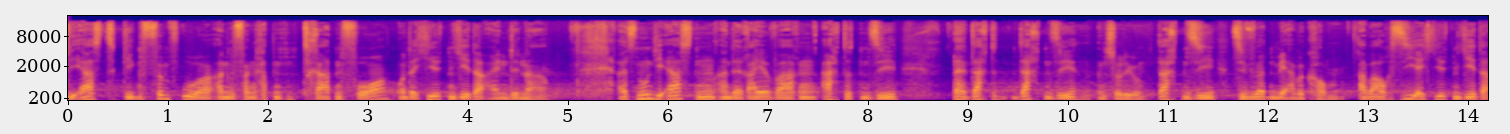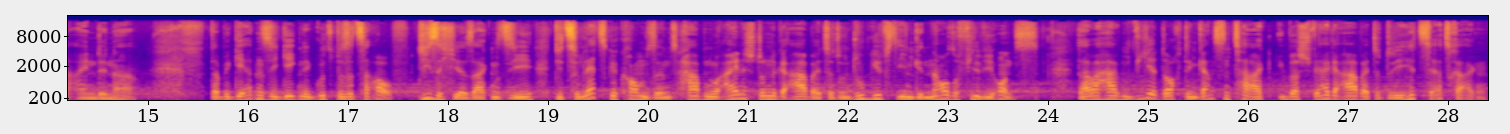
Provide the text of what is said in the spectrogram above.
die erst gegen 5 Uhr angefangen hatten, traten vor und erhielten jeder einen Denar. Als nun die Ersten an der Reihe waren, achteten sie äh, dachte, dachten sie, Entschuldigung, dachten sie, sie würden mehr bekommen. Aber auch sie erhielten jeder einen Denar. Da begehrten sie gegen den Gutsbesitzer auf. Diese hier, sagten sie, die zuletzt gekommen sind, haben nur eine Stunde gearbeitet und du gibst ihnen genauso viel wie uns. Dabei haben wir doch den ganzen Tag über schwer gearbeitet und die Hitze ertragen.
